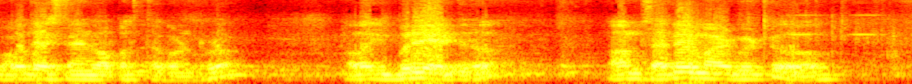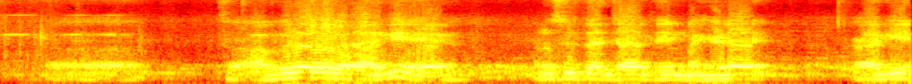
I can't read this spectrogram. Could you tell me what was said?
ಉಪಾಧ್ಯಕ್ಷ ಸ್ಥಾನಕ್ಕೆ ವಾಪಸ್ ತಗೊಂಡ್ರು. ಅವಾಗ ಇಬ್ಬರೇ ಇದ್ದರು ಅವ್ನು ಸಭೆ ಮಾಡಿಬಿಟ್ಟು ಅವಿರೋಧವಾಗಿ ಅನುಸೂಚಿತ ಜಾತಿ ಮಹಿಳೆಯರಾಗಿ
